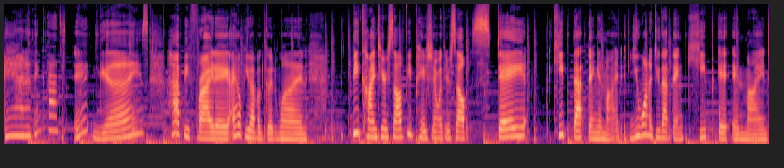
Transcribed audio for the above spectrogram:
And I think that's it, guys. Happy Friday. I hope you have a good one. Be kind to yourself, be patient with yourself, stay, keep that thing in mind. If you want to do that thing, keep it in mind.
